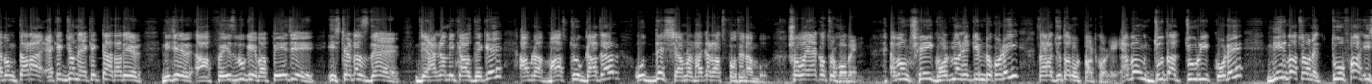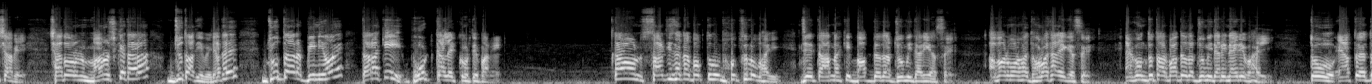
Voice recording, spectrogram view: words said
এবং তারা এক একজন এক একটা তাদের নিজের ফেসবুকে বা পেজে স্ট্যাটাস দেয় যে আগামীকাল থেকে আমরা মাস্টু গাজার উদ্দেশ্যে আমরা ঢাকার রাজপথে নামবো। সবাই একত্র হবেন। এবং সেই ঘটনাকে কেন্দ্র করেই তারা জুতা লুটপাট করে এবং জুতা চুরি করে নির্বাচনে তোফা হিসাবে সাধারণ মানুষকে তারা জুতা দিবে, যাতে জুতার বিনিময়ে তারা কি ভোট কালেক্ট করতে পারে। কারণ সার্জিস একটা বক্তব্য বলছিল ভাই, যে তার নাকি বাপদাদার জমিদারি আছে। আমার মনে হয় ধরা খায় গেছে। এখন তো তার বাপদাদার জমিদারি নাই রে ভাই। তো এত এত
